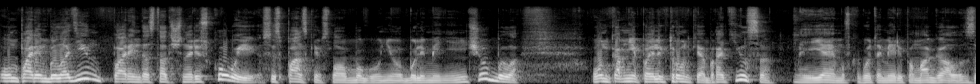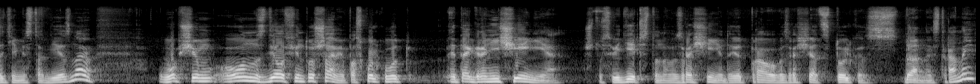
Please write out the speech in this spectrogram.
Он парень был один, парень достаточно рисковый. С испанским, слава богу, у него более-менее ничего было. Он ко мне по электронке обратился, и я ему в какой-то мере помогал за те места, где я знаю. В общем, он сделал финт ушами, поскольку вот это ограничение, что свидетельство на возвращение дает право возвращаться только с данной страны,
